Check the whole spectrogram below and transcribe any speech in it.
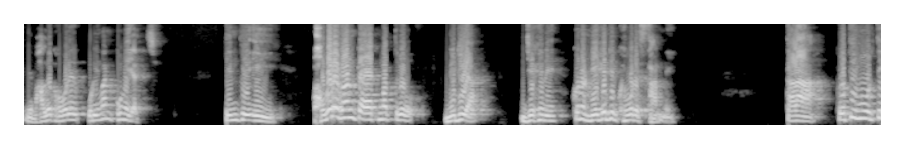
যে ভালো খবরের পরিমাণ কমে যাচ্ছে। কিন্তু এই খবরের ঘণ্টা একমাত্র মিডিয়া যেখানে কোনো নেগেটিভ খবরের স্থান নেই। তারা প্রতি মুহূর্তে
